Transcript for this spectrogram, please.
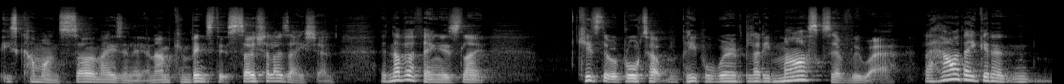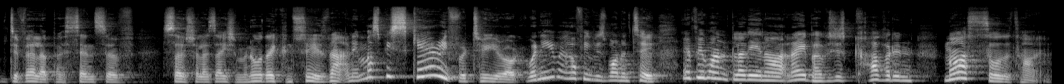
he's come on so amazingly, and I'm convinced it's socialization. Another thing is like kids that were brought up with people wearing bloody masks everywhere. Like, how are they going to develop a sense of socialization when all they can see is that. And it must be scary for a two year old. When Alfie was one and two, everyone bloody in our neighbourhood was just covered in masks all the time.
